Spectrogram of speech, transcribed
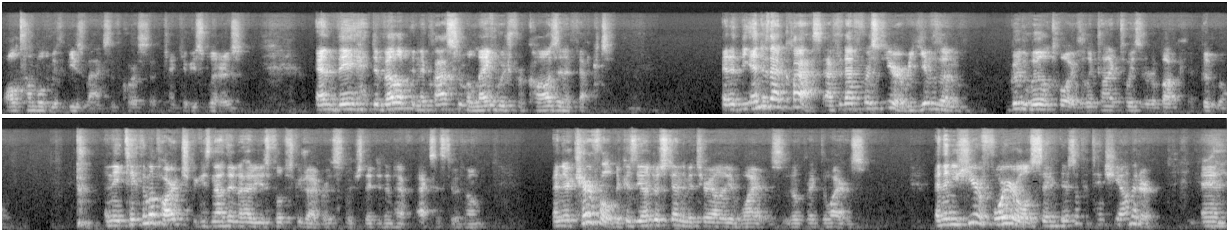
all tumbled with beeswax, of course, that can't give you splinters. And they develop in the classroom a language for cause and effect. And at the end of that class, after that first year, we give them Goodwill toys, electronic toys that are a buck at Goodwill. And they take them apart because now they know how to use Phillips screwdrivers, which they didn't have access to at home. And they're careful because they understand the materiality of wires, so they don't break the wires. And then you hear four-year-olds saying, there's a potentiometer. And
